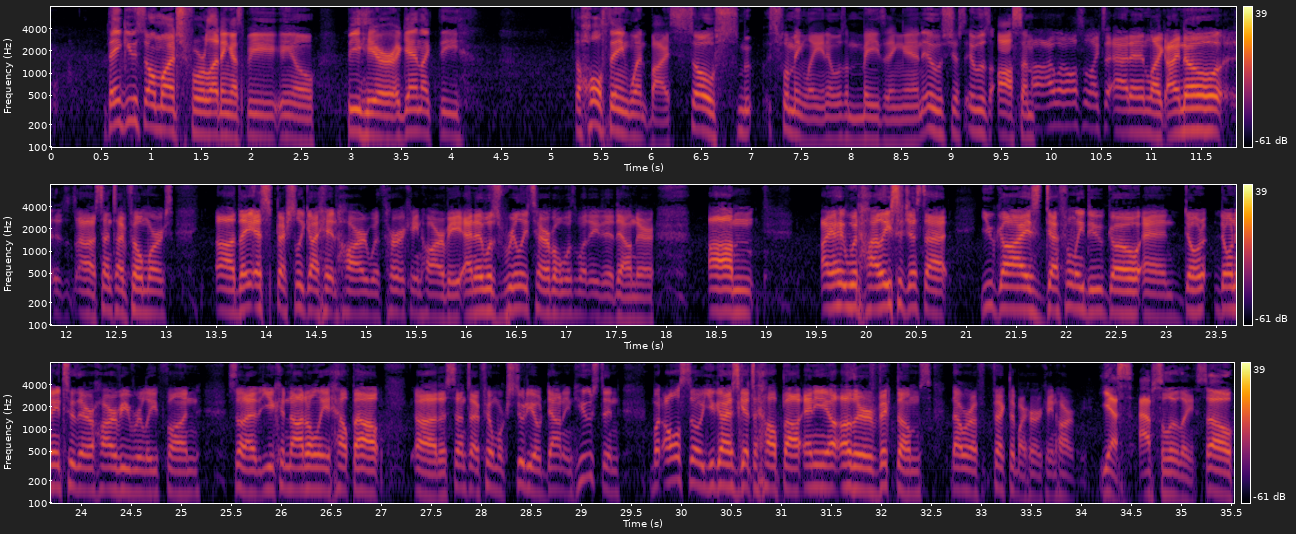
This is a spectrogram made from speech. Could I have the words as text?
thank you so much for letting us be, you know, be here again. Like the the whole thing went by so sm- swimmingly, and it was amazing, and it was just it was awesome. Uh, I would also like to add in, like, I know uh, Sentai Filmworks, uh, they especially got hit hard with Hurricane Harvey, and it was really terrible with what they did down there. Um, I would highly suggest that you guys definitely do go and don- donate to their Harvey Relief Fund so that you can not only help out uh, the Sentai Filmworks studio down in Houston, but also you guys get to help out any other victims that were affected by Hurricane Harvey. Yes, absolutely. So,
